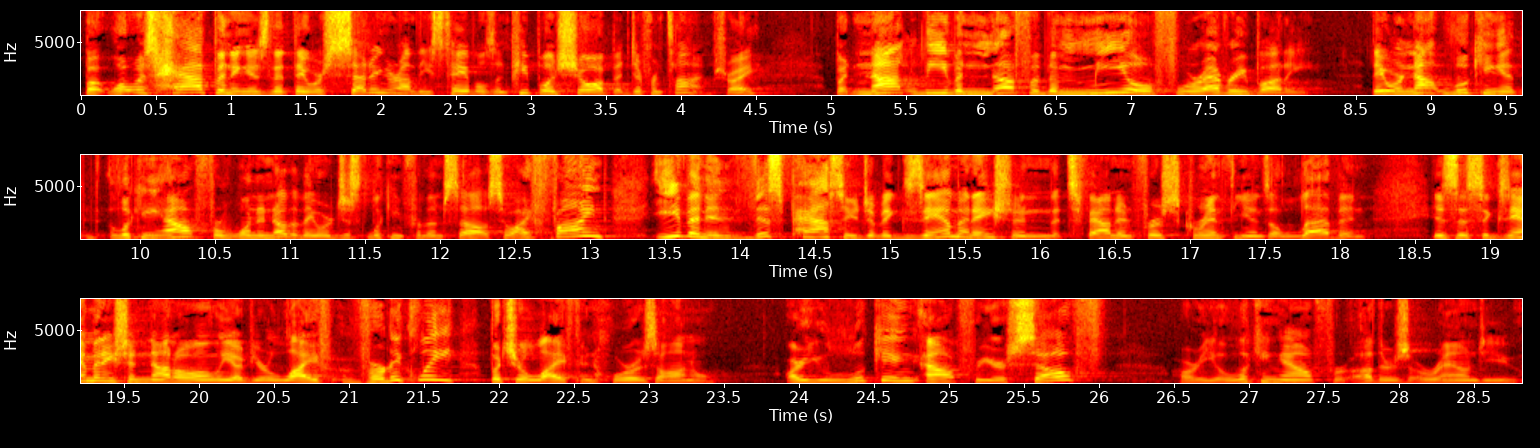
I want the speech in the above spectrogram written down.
But what was happening is that they were sitting around these tables and people would show up at different times, right? But not leave enough of the meal for everybody. They were not looking, at, looking out for one another, they were just looking for themselves. So I find even in this passage of examination that's found in 1 Corinthians 11, is this examination not only of your life vertically, but your life in horizontal. Are you looking out for yourself or are you looking out for others around you?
